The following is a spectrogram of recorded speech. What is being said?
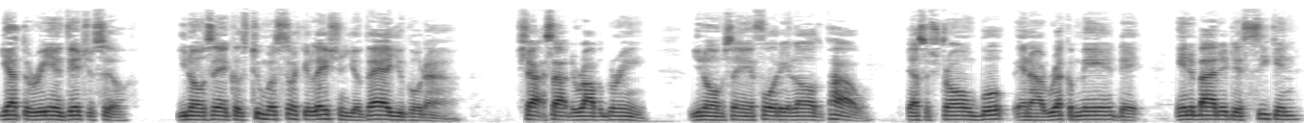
you have to reinvent yourself. You know what I'm saying? Because too much circulation, your value go down. Shots out to Robert Greene. You know what I'm saying? 48 Laws of Power. That's a strong book, and I recommend that anybody that's seeking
